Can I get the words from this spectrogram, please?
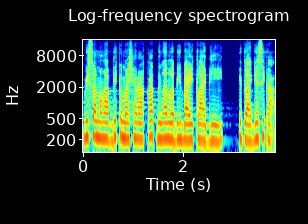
bisa mengabdi ke masyarakat dengan lebih baik lagi. Itu aja sih kak.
